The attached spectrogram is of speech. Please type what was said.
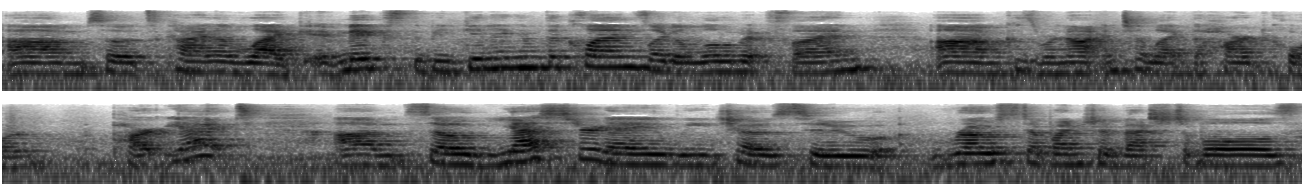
Um, so it's kind of like, it makes the beginning of the cleanse like a little bit fun because um, we're not into like the hardcore part yet. Um, so yesterday we chose to roast a bunch of vegetables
